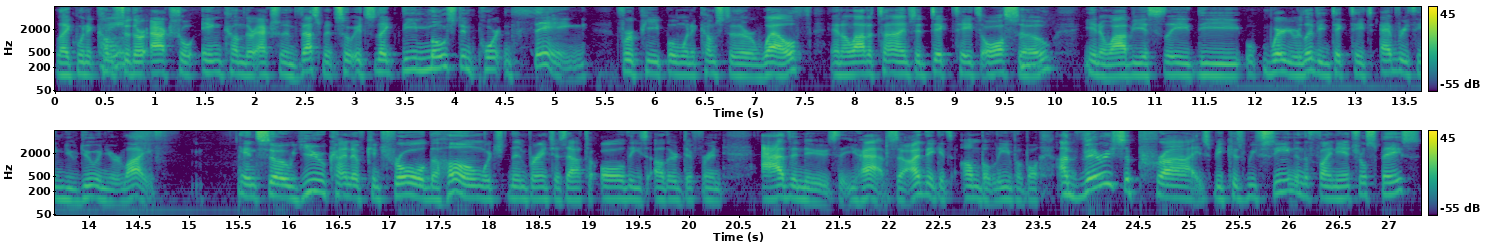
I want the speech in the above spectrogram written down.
Like when it comes to their actual income, their actual investment. So it's like the most important thing for people when it comes to their wealth. And a lot of times it dictates also, mm-hmm. you know, obviously the where you're living dictates everything you do in your life. And so you kind of control the home, which then branches out to all these other different avenues that you have. So I think it's unbelievable. I'm very surprised because we've seen in the financial space,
